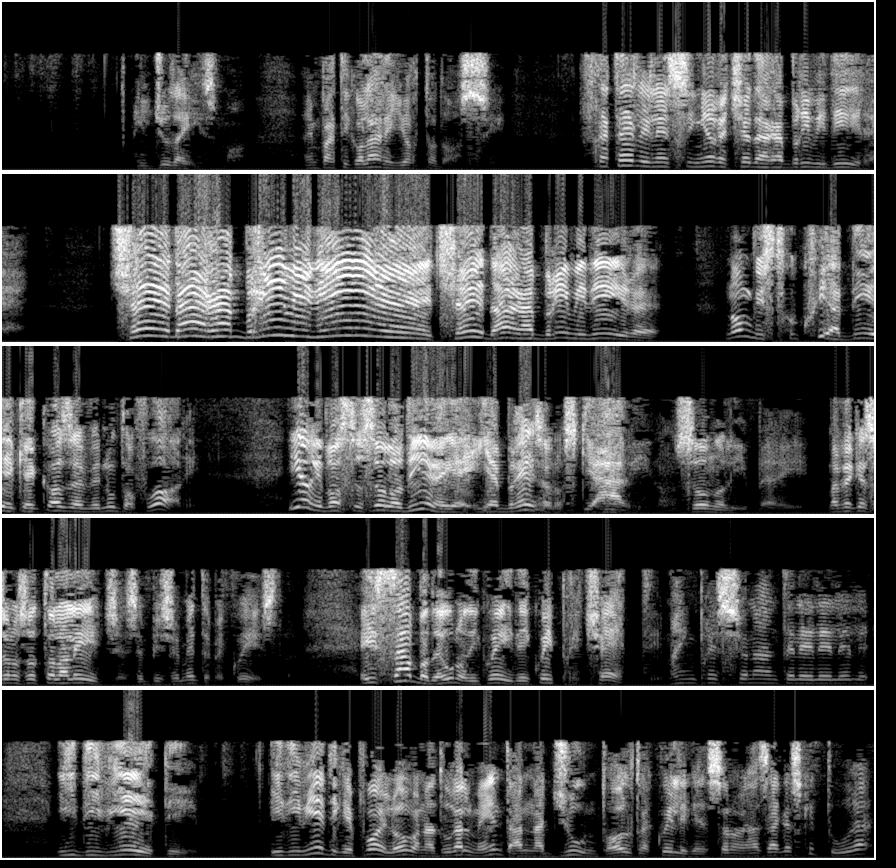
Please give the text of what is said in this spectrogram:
il giudaismo, in particolare gli ortodossi. Fratelli nel Signore c'è da rabbrividire c'è da rabbrividire, c'è da rabbrividire. Non vi sto qui a dire che cosa è venuto fuori. Io vi posso solo dire che gli ebrei sono schiavi, non sono liberi, ma perché sono sotto la legge, semplicemente per questo. E il sabato è uno di quei, di quei precetti, ma impressionante le, le, le, i divieti, i divieti che poi loro naturalmente hanno aggiunto, oltre a quelli che sono nella Sacra Scrittura,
